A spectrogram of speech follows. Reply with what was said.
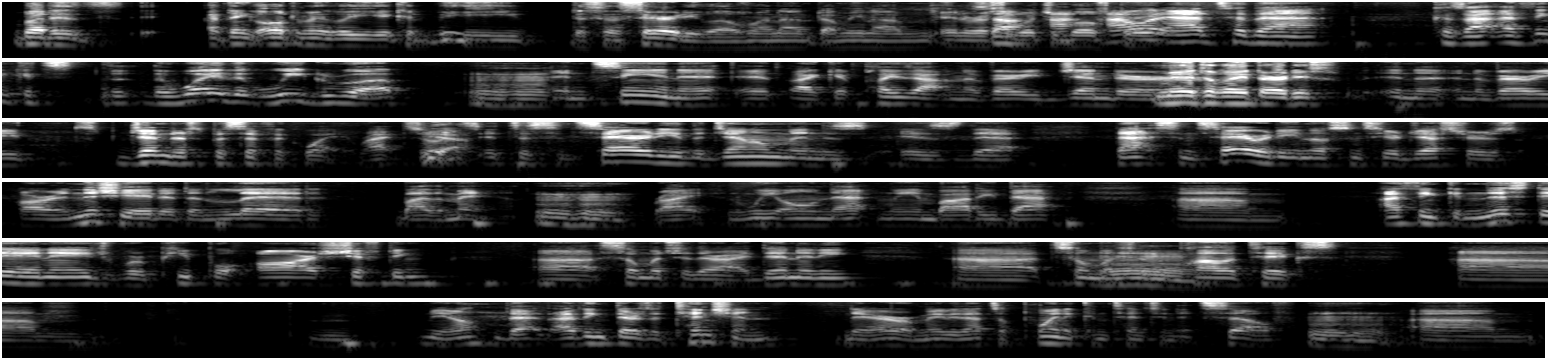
but it's I think ultimately it could be the sincerity level, and I, I mean I'm interested So in what you I, both I think. would add to that because I, I think it's the, the way that we grew up Mm-hmm. and seeing it, it like it plays out in a very gender Mid to late thirties. in a in a very gender specific way, right? So Yeah. it's it's a sincerity of the gentleman is is that that sincerity and those sincere gestures are initiated and led by the man, Mm-hmm. right? And we own that and we embody that. Um, I think in this day and age where people are shifting uh, so much of their identity, uh, so much of Mm. the politics, um, you know, that I think there's a tension there, or maybe that's a point of contention itself. Mm-hmm. Um,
